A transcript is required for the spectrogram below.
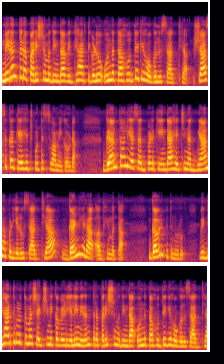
ನಿರಂತರ ಪರಿಶ್ರಮದಿಂದ ವಿದ್ಯಾರ್ಥಿಗಳು ಉನ್ನತ ಹುದ್ದೆಗೆ ಹೋಗಲು ಸಾಧ್ಯ. ಶಾಸಕ ಕೆಎಚ್ ಪುಟ್ಟಸ್ವಾಮಿಗೌಡ. ಗ್ರಂಥಾಲಯ ಸದ್ಬಳಕೆಯಿಂದ ಹೆಚ್ಚಿನ ಜ್ಞಾನ ಪಡೆಯಲು ಸಾಧ್ಯ. ಗಣ್ಯರ ಅಭಿಮತ. ಗೌರಿಬಿದನೂರು ವಿದ್ಯಾರ್ಥಿಗಳು ತಮ್ಮ ಶೈಕ್ಷಣಿಕ ವೇಳೆಯಲ್ಲಿ ನಿರಂತರ ಪರಿಶ್ರಮದಿಂದ ಉನ್ನತ ಹುದ್ದೆಗೆ ಹೋಗಲು ಸಾಧ್ಯ.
